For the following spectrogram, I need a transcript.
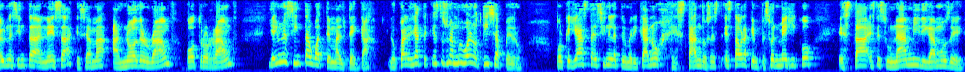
Hay una cinta danesa que se llama Another Round, otro round, y hay una cinta guatemalteca, lo cual, fíjate que esto es una muy buena noticia, Pedro, porque ya está el cine latinoamericano gestándose. Esta hora que empezó en México, está este tsunami, digamos, de,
